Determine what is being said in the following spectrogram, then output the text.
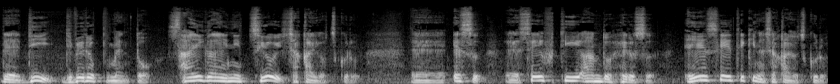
で、D、ディベロップメント、災害に強い社会を作る。えー、S、えー、セーフティーヘルス。衛生的な社会を作る、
